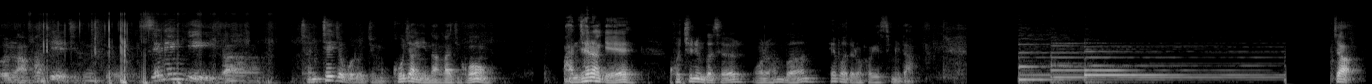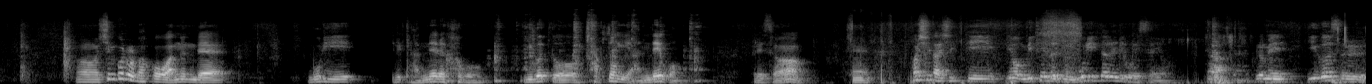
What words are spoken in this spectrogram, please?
어느 아파트에 지금 그 세면기가 전체적으로 지금 고장이 나가지고 안전하게 고치는 것을 오늘 한번 해보도록 하겠습니다. 자, 어, 신고를 받고 왔는데 물이 이렇게 안 내려가고 이것도 작동이 안 되고 그래서 예, 보시다시피 요 밑에도 좀 물이 떨어지고 있어요. 자, 그러면 이것을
